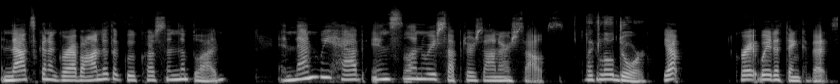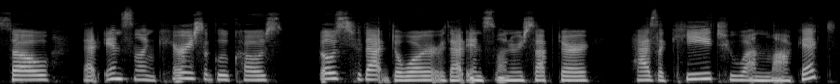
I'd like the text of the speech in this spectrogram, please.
And that's going to grab onto the glucose in the blood. And then we have insulin receptors on our cells. Like a little door. Yep. Great way to think of it. So that insulin carries the glucose, goes to that door or that insulin receptor, has a key to unlock it.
